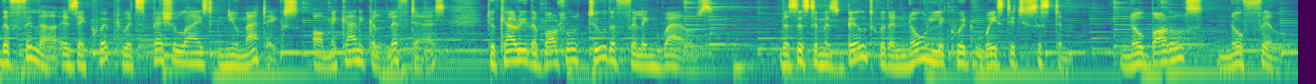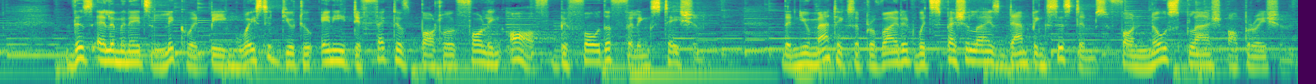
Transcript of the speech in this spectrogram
The filler is equipped with specialized pneumatics or mechanical lifters to carry the bottle to the filling valves. The system is built with a no liquid wastage system no bottles, no fill. This eliminates liquid being wasted due to any defective bottle falling off before the filling station. The pneumatics are provided with specialized damping systems for no splash operation.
